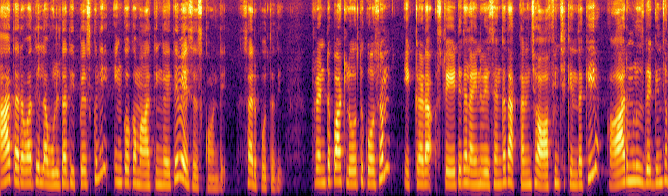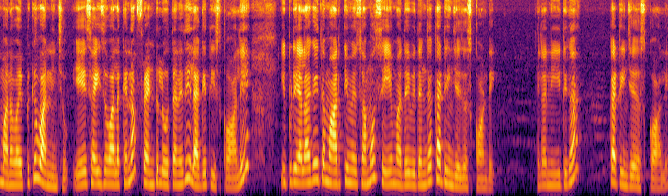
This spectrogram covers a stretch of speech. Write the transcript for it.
ఆ తర్వాత ఇలా ఉల్టా తిప్పేసుకుని ఇంకొక మార్కింగ్ అయితే వేసేసుకోండి. సరిపోతుంది. ఫ్రంట్ పార్ట్ లోతు కోసం ఇక్కడ స్ట్రేట్గా లైన్ వేసాం కదా అక్కడి నుంచి హాఫ్ ఇంచ్ కిందకి ఆర్మ్ లూజ్ దగ్గర నుంచి మన వైపుకి వన్ ఇంచు. ఏ సైజు వాళ్ళకైనా ఫ్రంట్ లోతు అనేది ఇలాగే తీసుకోవాలి. ఇప్పుడు ఎలాగైతే మార్కింగ్ వేసామో సేమ్ అదే విధంగా కటింగ్ చేసేసుకోండి. ఇలా నీట్గా కటింగ్ చేసుకోవాలి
